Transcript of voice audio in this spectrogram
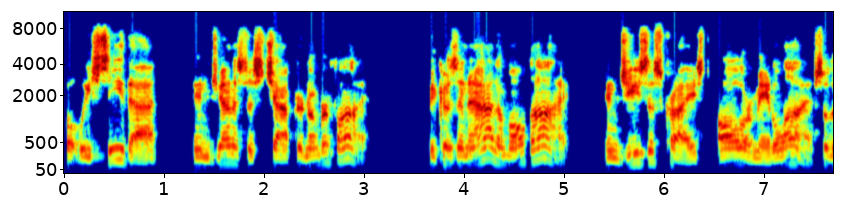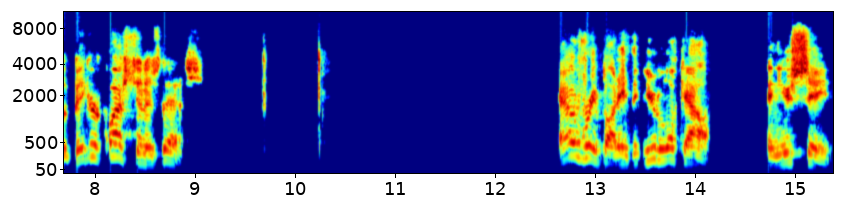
But we see that in Genesis chapter number five, because in Adam all die. In Jesus Christ, all are made alive. So the bigger question is this everybody that you look out and you see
